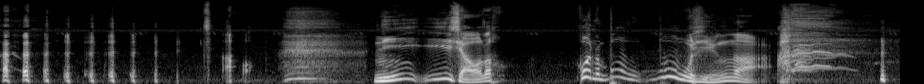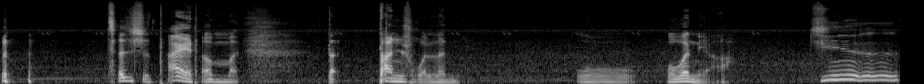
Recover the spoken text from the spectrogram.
操，你一小子混的不不行啊！真是太他妈单单纯了你。我我问你啊，金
